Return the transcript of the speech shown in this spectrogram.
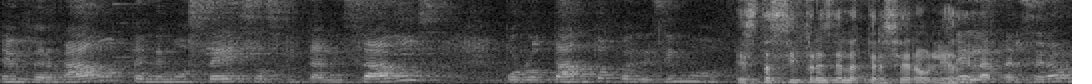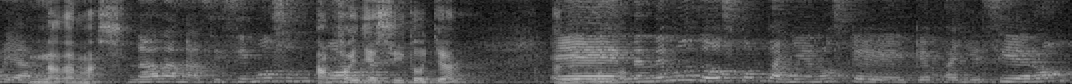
enfermado, tenemos 6 hospitalizados, por lo tanto, pues decimos... Esta cifra es de la tercera oleada. De la tercera oleada. Nada más. Nada más. Hicimos un... ¿Han fallecido ya? Tenemos dos compañeros que, que fallecieron,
